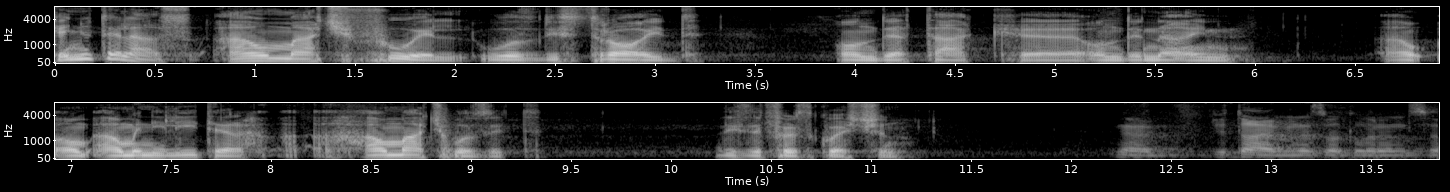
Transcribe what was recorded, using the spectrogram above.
Can you tell us how much fuel was destroyed on the attack uh, on the 9? How, how, how many liter? How much was it? This is the first question. Вітаю, мене звати Лоренцо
